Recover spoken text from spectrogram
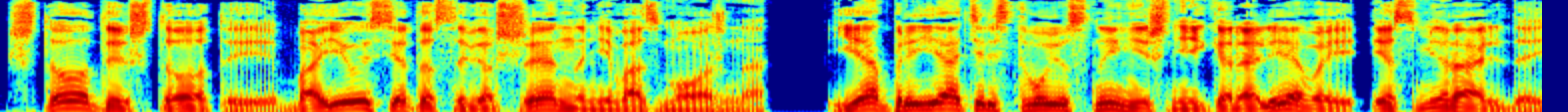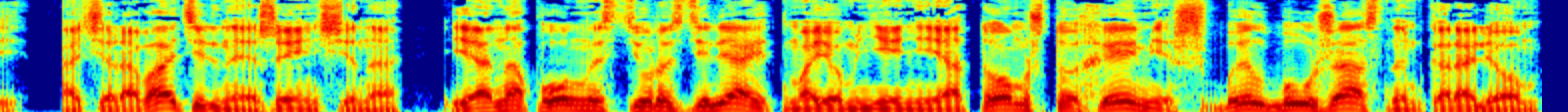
«Что ты, что ты? Боюсь, это совершенно невозможно. Я приятельствую с нынешней королевой Эсмеральдой. Очаровательная женщина, и она полностью разделяет мое мнение о том, что Хэмиш был бы ужасным королем.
